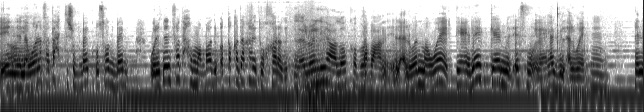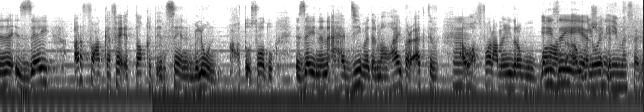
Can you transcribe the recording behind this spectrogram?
لأن آه. لو أنا فتحت شباك قصاد باب والاثنين فتحوا مع بعض يبقى الطاقة دخلت وخرجت. الألوان ليها علاقة برضه. طبعا الألوان موال. في علاج كامل اسمه العلاج بالألوان. مم. إن أنا إزاي أرفع كفاءة طاقة إنسان بلون أحط قصاده؟ إزاي إن أنا أهديه بدل ما هو hyper active أو أطفال عمالين يضربوا في بعض إيه زي أو إيه؟ ألوان. إيه مثلا؟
